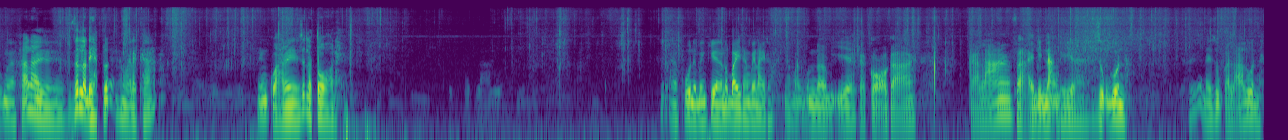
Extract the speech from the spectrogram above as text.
cũng à, khá là rất là đẹp đấy không phải là khá. Những quả đây rất là to này. Phun ở bên kia là nó bay sang bên này thôi. Nhưng mà còn à, bị à, cả cỏ cả cả lá vải bị nặng thì rụng luôn. Đấy, đây rụng cả lá luôn này.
